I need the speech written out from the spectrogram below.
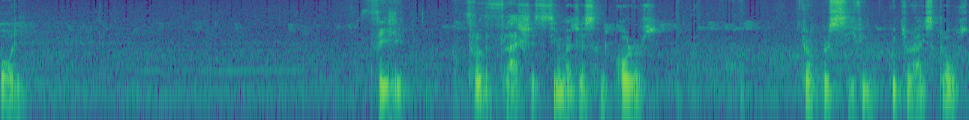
body. Feel it through the flashes, images, and colors you're perceiving with your eyes closed.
